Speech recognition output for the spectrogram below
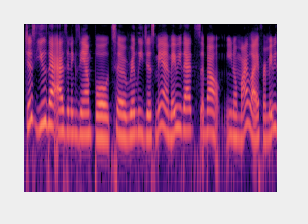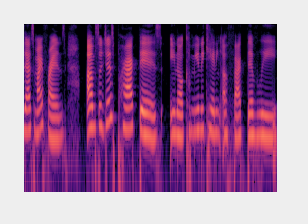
just use that as an example to really just, man, maybe that's about, you know, my life, or maybe that's my friends. Um, so just practice, you know, communicating effectively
